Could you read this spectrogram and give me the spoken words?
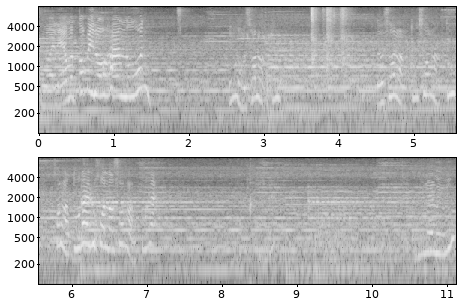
สวยแล้วมันต้องไปโลหานู้นนี่ผมมาซ่อนหลังตู้เราซ่อนหลังตู้ซ่อนหลังตู้ซ่อนหลังตู้ได้ทุกคนเราซ่อนหลังตู้ได้มีอะไรหรือ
